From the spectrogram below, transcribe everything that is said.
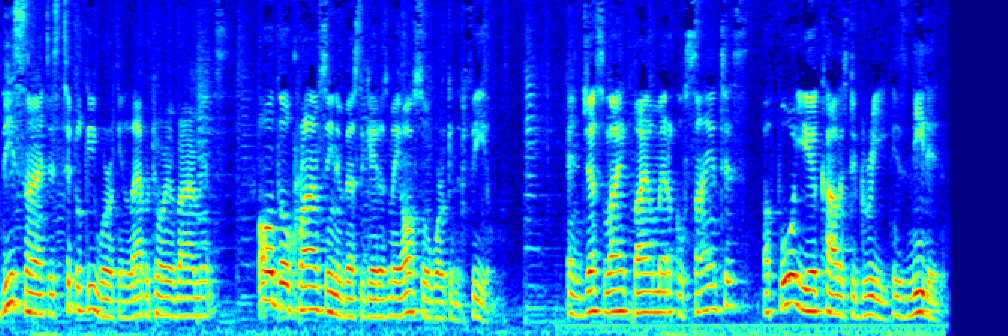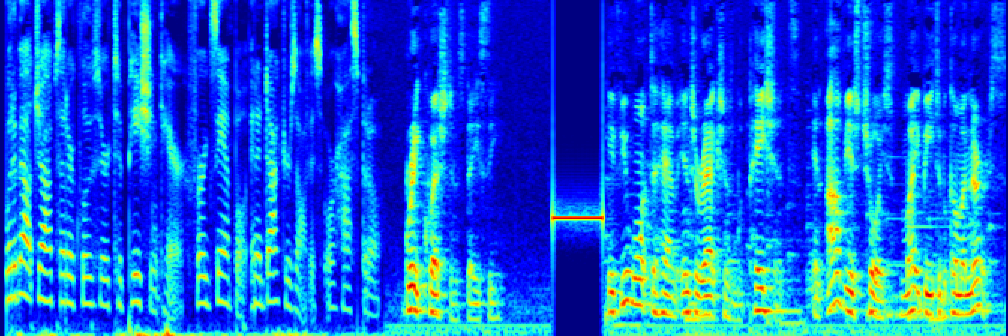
These scientists typically work in laboratory environments, although crime scene investigators may also work in the field. And just like biomedical scientists, a four year college degree is needed. What about jobs that are closer to patient care, for example, in a doctor's office or hospital? Great question, Stacy. If you want to have interactions with patients, an obvious choice might be to become a nurse.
